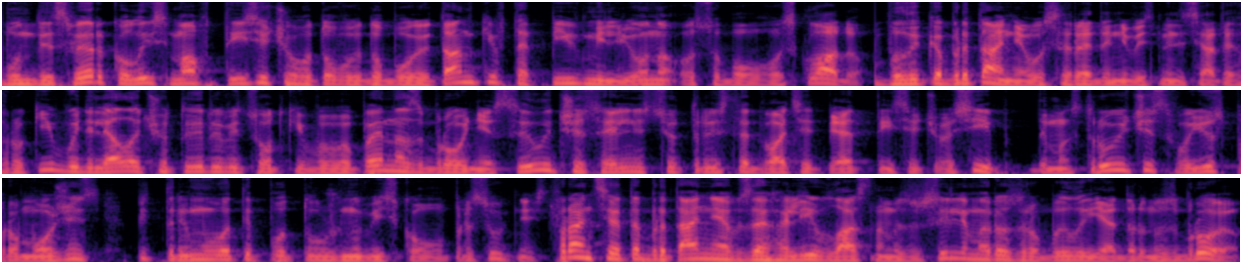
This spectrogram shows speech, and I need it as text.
Бундесвер колись мав тисячу готових до бою танків та півмільйона особового складу. Велика Британія у середині 80-х років виділяла 4% ВВП на збройні сили чисельністю 325 тисяч осіб, демонструючи свою спроможність підтримувати потужну військову присутність. Франція та Британія взагалі власними зусиллями розробили ядерну зброю.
